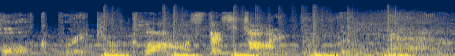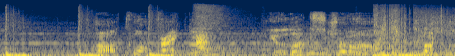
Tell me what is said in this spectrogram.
Hulk, break your claws this time, little man! Hulk will break nothing! You look strong, but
